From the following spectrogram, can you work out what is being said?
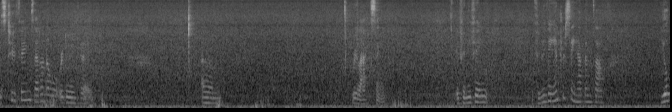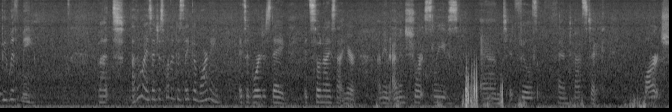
Those two things, I don't know what we're doing today. Um, relaxing. If anything, if anything interesting happens, I'll, you'll be with me. But otherwise, I just wanted to say good morning. It's a gorgeous day. It's so nice out here. I mean, I'm in short sleeves and it feels fantastic. March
